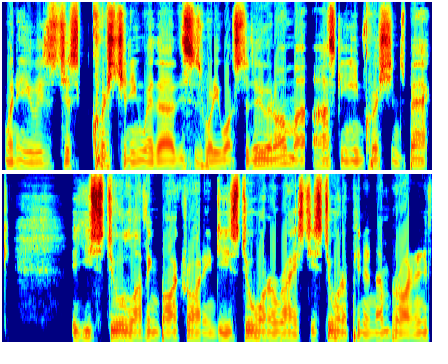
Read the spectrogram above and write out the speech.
when he was just questioning whether this is what he wants to do. And I'm asking him questions back are you still loving bike riding? Do you still want to race? Do you still want to pin a number on? And if,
